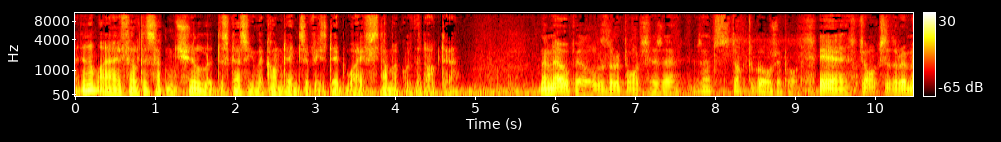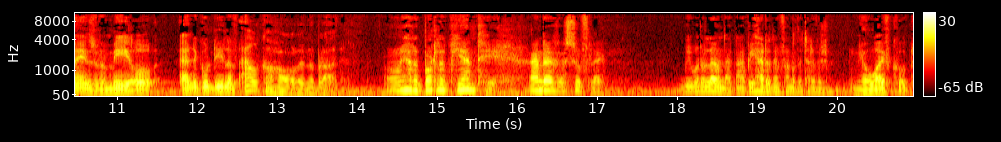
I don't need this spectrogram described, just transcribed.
I don't know why I felt a sudden chill at discussing the contents of his dead wife's stomach with the doctor. There no pills, the report says that. That's Dr. Gall's report. Yes, talks of the remains of a meal and a good deal of alcohol in the blood. Oh, we had a bottle of Chianti and a, a souffle. We were alone that night. We had it in front of the television. Your wife cooked?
